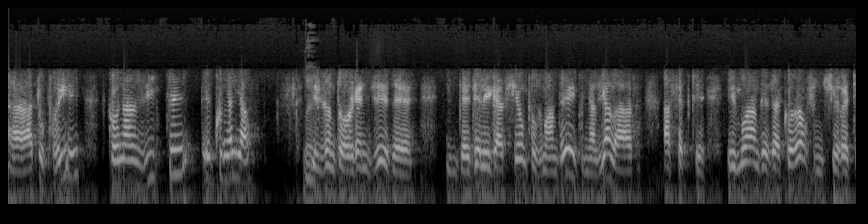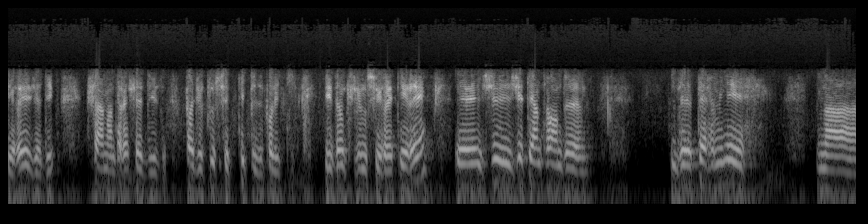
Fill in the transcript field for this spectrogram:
euh, à tout prix qu'on invite Kounalia. Ils ont organisé des, délégations pour demander, Kounalia l'a accepté. Et moi, en désaccord, je me suis retiré, j'ai dit ça m'intéressait pas du tout ce type de politique. Et donc je me suis retiré. Et j'étais en train de, de terminer ma,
